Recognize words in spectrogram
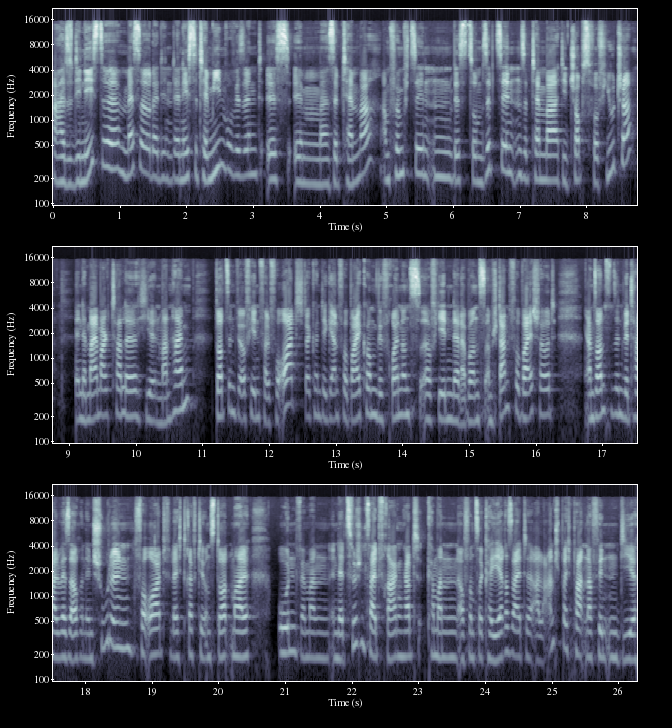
Also die nächste Messe oder die, der nächste Termin, wo wir sind, ist im September, am 15. bis zum 17. September die Jobs for Future in der Maimarkthalle hier in Mannheim. Dort sind wir auf jeden Fall vor Ort. Da könnt ihr gern vorbeikommen. Wir freuen uns auf jeden, der da bei uns am Stand vorbeischaut. Ansonsten sind wir teilweise auch in den Schulen vor Ort. Vielleicht trefft ihr uns dort mal. Und wenn man in der Zwischenzeit Fragen hat, kann man auf unserer Karriereseite alle Ansprechpartner finden, die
